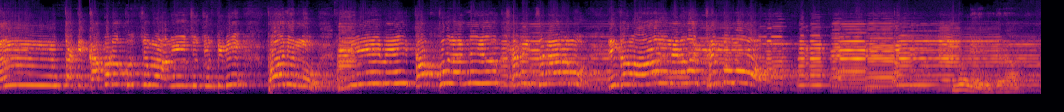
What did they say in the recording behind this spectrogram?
ఎంతటి కబడు కూర్చుని అనుయించుచుంటివి పోదిము నీవి తప్పులన్నీ క్షమించగలము ఇక మా నిర్వర్తింపము నువ్వు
